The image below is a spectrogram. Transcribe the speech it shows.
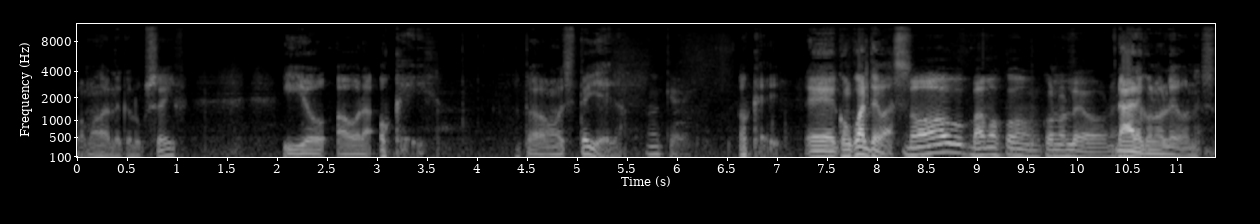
Vamos a darle que look safe. Y yo ahora, ok. Entonces vamos a ver si te llega. Ok. Ok. Eh, ¿Con cuál te vas? No, vamos con, con los leones. Dale con los leones.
